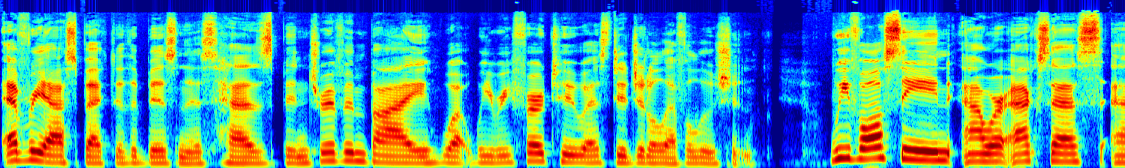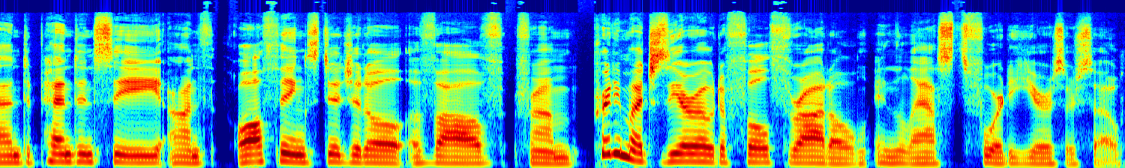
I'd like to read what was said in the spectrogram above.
Every aspect of the business has been driven by what we refer to as digital evolution. We've all seen our access and dependency on all things digital evolve from pretty much zero to full throttle in the last 40 years or so.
